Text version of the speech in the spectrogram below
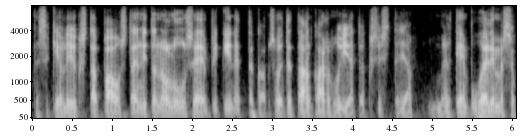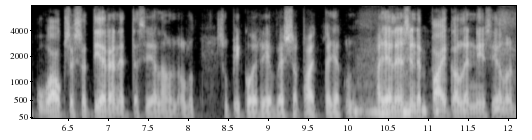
tässäkin oli yksi tapaus, tai niitä on ollut useampikin, että soitetaan karhujätöksistä ja melkein puhelimessa kuvauksessa tiedän, että siellä on ollut supikoirien vessapaikka ja kun ajelen sinne paikalle, niin siellä on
